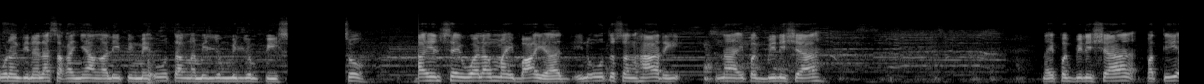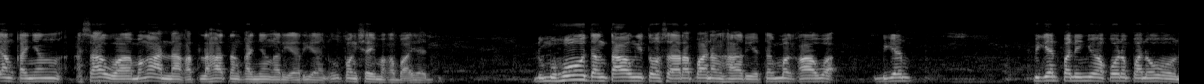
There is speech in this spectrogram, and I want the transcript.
Unang dinala sa kanya ang aliping may utang na milyong-milyong piso. Dahil siya'y walang maibayad inuutos ang hari na ipagbili siya na ipagbili siya pati ang kanyang asawa, mga anak at lahat ng kanyang ari-arian upang siya'y makabayad. Lumuhod ang taong ito sa harapan ng hari at nagmakawa. Bigyan, bigyan pa ninyo ako ng panahon,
